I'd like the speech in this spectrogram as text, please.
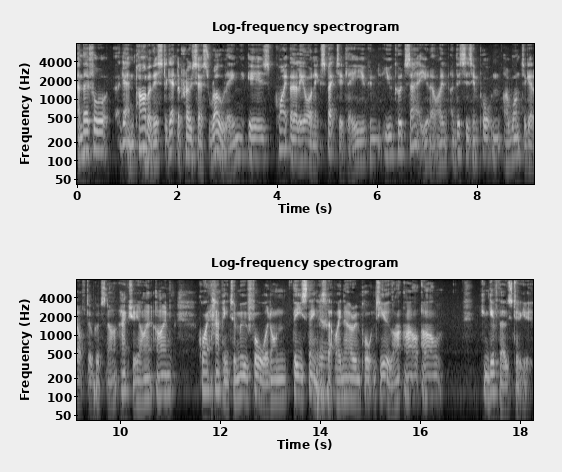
And therefore, again, part of this to get the process rolling is quite early on, expectedly, you can you could say, you know, I, this is important. I want to get off to a good start. Actually, I, I'm quite happy to move forward on these things Yeah. that I know are important to you. I, I'll, I'll can give those to you.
